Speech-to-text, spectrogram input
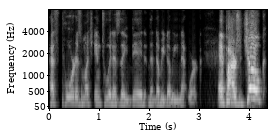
has poured as much into it as they did the WWE network. Empire's a joke,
